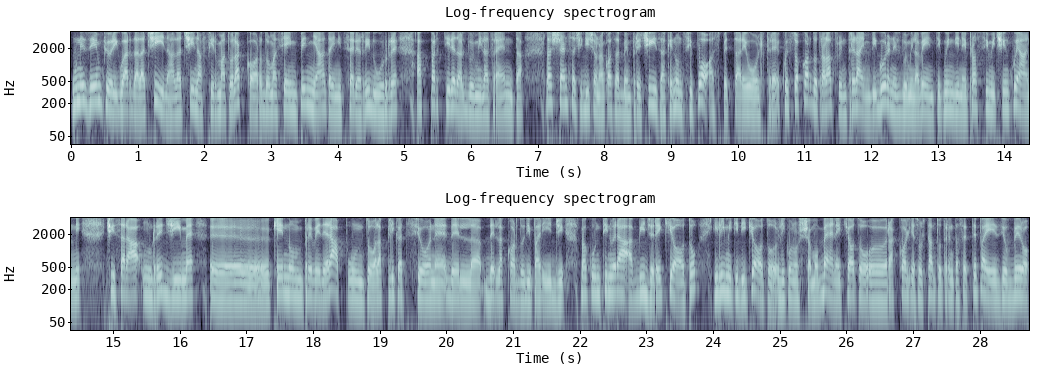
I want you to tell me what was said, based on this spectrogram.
Un esempio riguarda la Cina, la Cina ha firmato l'accordo ma si è impegnata a iniziare a ridurre a partire dal 2030. La scienza ci dice una cosa ben precisa, che non si può aspettare oltre. Questo accordo tra l'altro entrerà in vigore nel 2020, quindi nei prossimi cinque anni ci sarà un regime eh, che non prevederà appunto l'applicazione del, dell'accordo di Parigi, ma continuerà a vigere Kyoto. I limiti di Kyoto li conosciamo bene, Kyoto eh, raccoglie soltanto 37 paesi, ovvero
